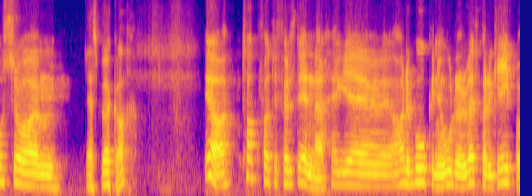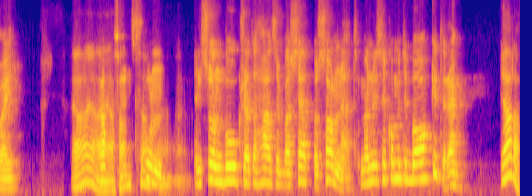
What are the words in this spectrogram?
også um, Jeg spøker? Ja, takk for at du fulgte inn der. Jeg eh, hadde boken i hodet, og du vet hva det griper meg. Ja, ja, ja, sant. En sånn, en sånn bok som dette her som er basert på sannhet. Men vi skal komme tilbake til det. Ja da.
